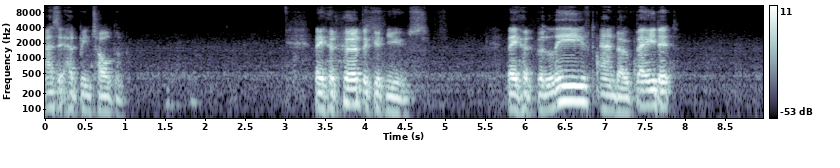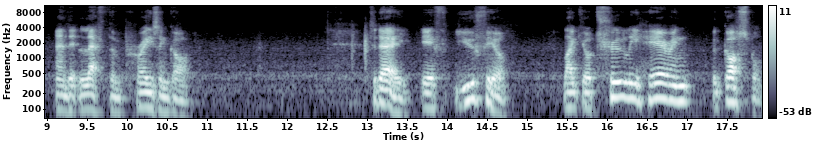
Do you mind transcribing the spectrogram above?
as it had been told them. They had heard the good news. They had believed and obeyed it, and it left them praising God. Today, if you feel like you're truly hearing the gospel,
